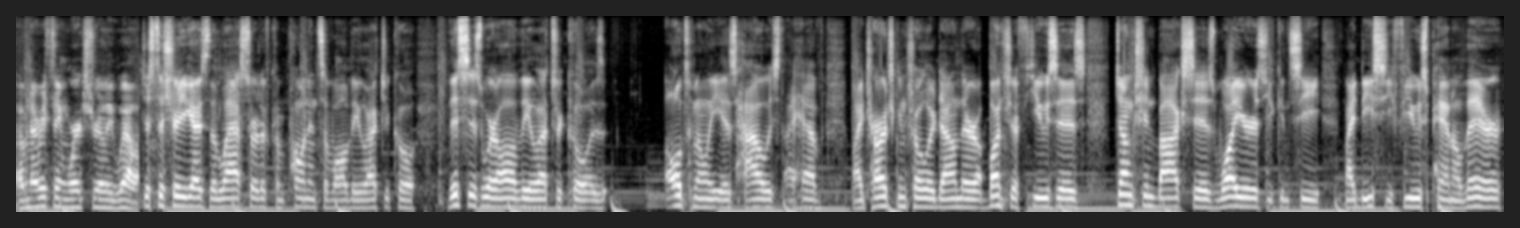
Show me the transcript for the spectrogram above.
um, and everything works really well. Just to show you guys the last sort of components of all the electrical, this is where all the electrical is ultimately is housed. I have my charge controller down there, a bunch of fuses, junction boxes, wires. You can see my DC fuse panel there,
